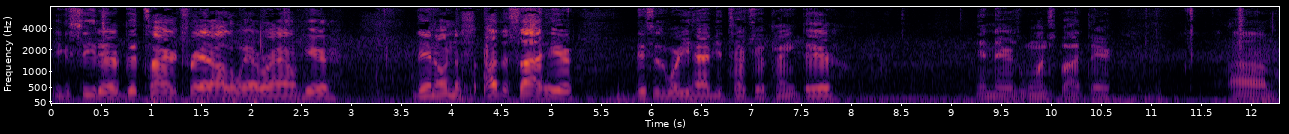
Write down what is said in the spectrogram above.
you can see there, good tire tread all the way around here. Then on the other side here, this is where you have your touch-up paint there. And there's one spot there. Um,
